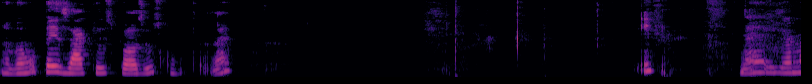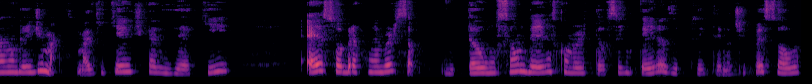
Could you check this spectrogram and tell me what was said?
Vamos pesar aqui os prós e os contras, né? Enfim né? Já me alonguei demais. Mas o que a gente quer dizer aqui é sobre a conversão. Então, São Denis converteu centenas e centenas de pessoas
